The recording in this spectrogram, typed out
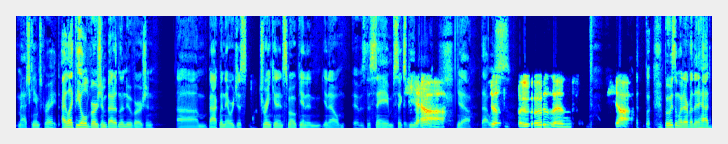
Match game's great. I like the old version better than the new version. Um, back when they were just drinking and smoking, and you know, it was the same six people. Yeah, yeah, that was just booze and yeah. booze and whatever they had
